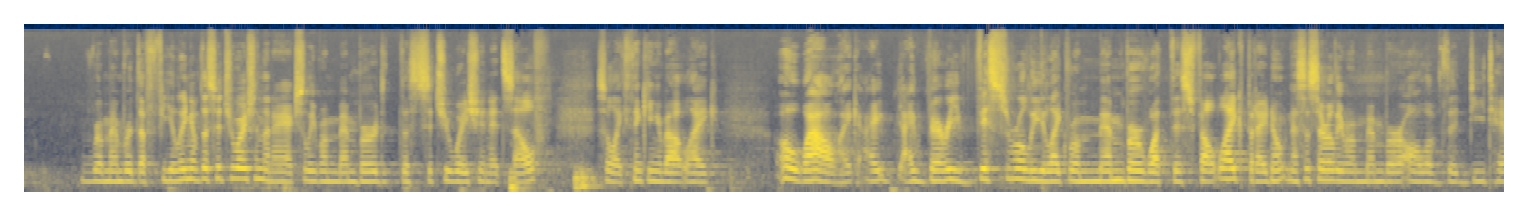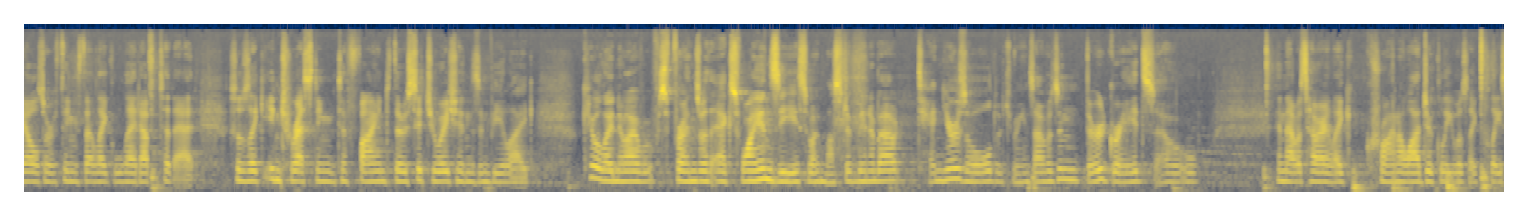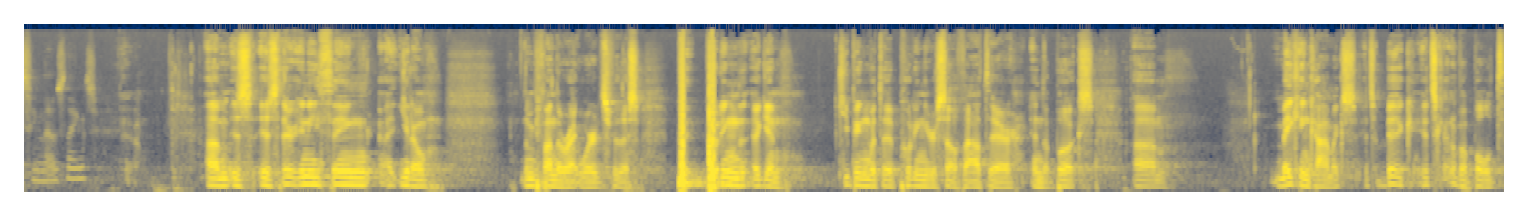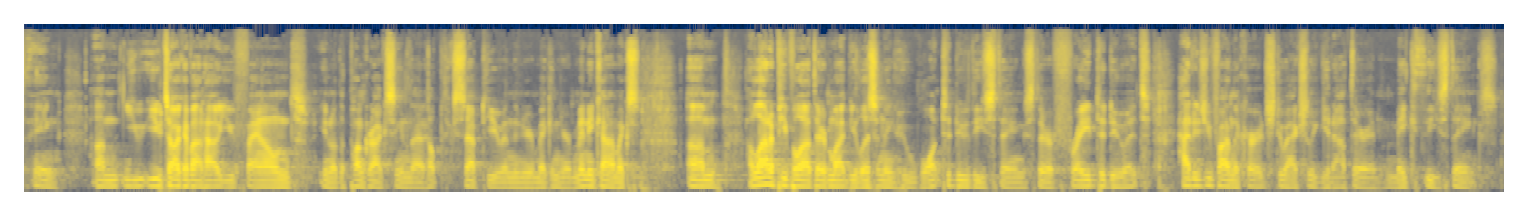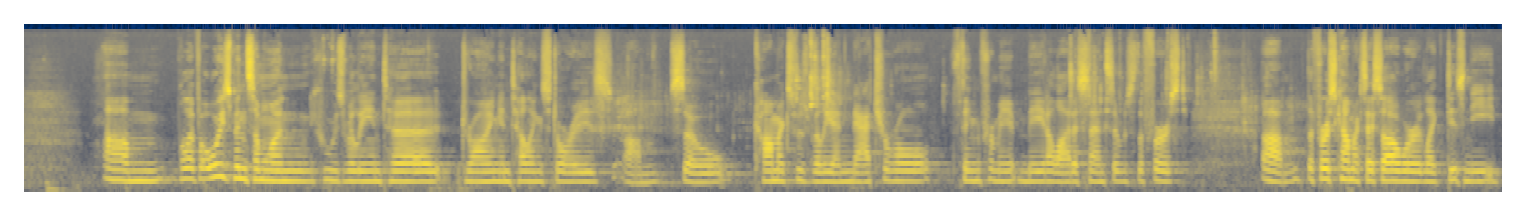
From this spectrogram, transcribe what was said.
remembered the feeling of the situation than I actually remembered the situation itself. So like thinking about like, oh wow, like I, I very viscerally like remember what this felt like, but I don't necessarily remember all of the details or things that like led up to that. So it was like interesting to find those situations and be like, okay, well I know I was friends with X, Y, and Z, so I must have been about 10 years old, which means I was in third grade, so and that was how I like chronologically was like placing those things. Um, is, is there anything, uh, you know, let me find the right words for this. P- putting, the- again, keeping with the putting yourself out there in the books, um, making comics, it's a big, it's kind of a bold thing. Um, you, you talk about how you found, you know, the punk rock scene that helped accept you, and then you're making your mini comics. Um, a lot of people out there might be listening who want to do these things. They're afraid to do it. How did you find the courage to actually get out there and make these things? Well, I've always been someone who was really into drawing and telling stories. Um, so comics was really a natural thing for me. It made a lot of sense. It was the first, um, the first comics I saw were like Disney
